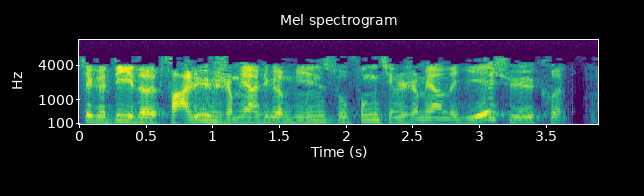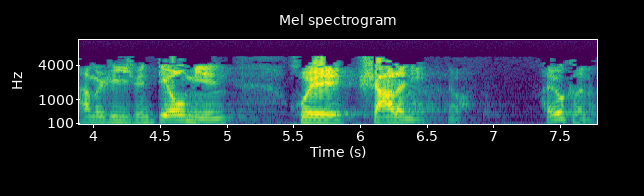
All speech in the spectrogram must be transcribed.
这个地的法律是什么样，这个民俗风情是什么样的？也许可能他们是一群刁民，会杀了你，很有可能。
